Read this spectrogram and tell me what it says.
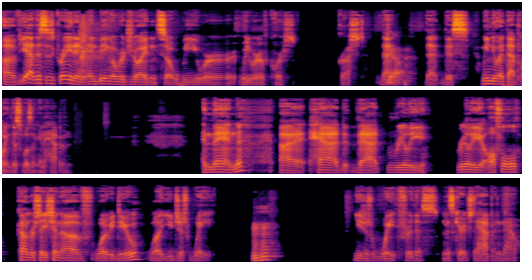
of yeah, this is great and, and being overjoyed. And so we were we were of course crushed that Yeah. that this we knew at that point this wasn't going to happen. And then I had that really really awful conversation of what do we do? Well, you just wait hmm you just wait for this miscarriage to happen now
